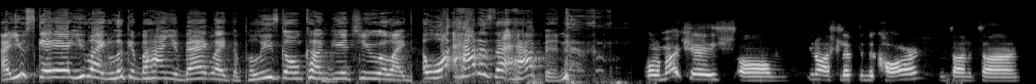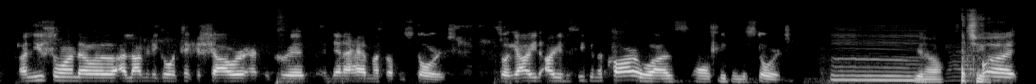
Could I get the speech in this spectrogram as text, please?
are you scared? You like looking behind your back, like the police gonna come get you, or like what? How does that happen? well, in my case, um, you know, I slept in the car from time to time. I knew someone that would allow me to go and take a shower at the crib, and then I had my stuff in storage. So y'all are either sleep in the car or I was uh, sleep in the storage. Mm, you know, you. but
